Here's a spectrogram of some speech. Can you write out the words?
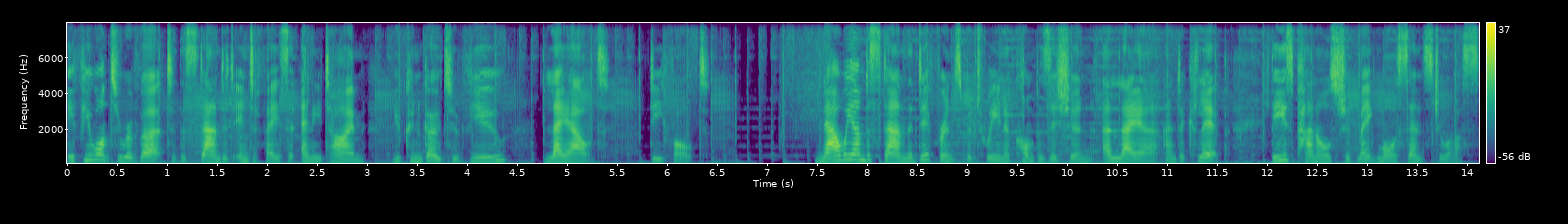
If you want to revert to the standard interface at any time, you can go to View, Layout, Default. Now we understand the difference between a composition, a layer and a clip, these panels should make more sense to us.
